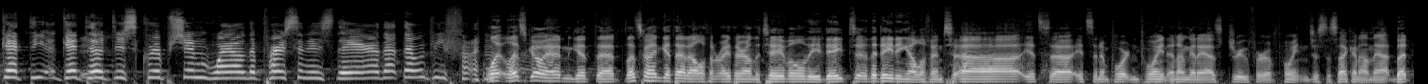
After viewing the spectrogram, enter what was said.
get the get the description while the person is there. That that would be fun. Let, us go ahead and get that. Let's go ahead and get that elephant right there on the table. The date, uh, the dating elephant. Uh, it's uh, it's an important point, and I'm going to ask Drew for a point in just a second on that. But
